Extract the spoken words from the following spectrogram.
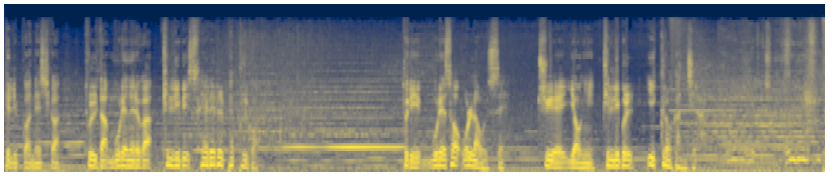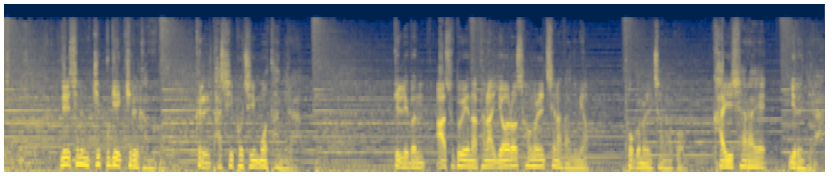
빌립과 내시가 둘 다 물에 내려가 빌립이 세례를 베풀고 둘이 물에서 올라올새 주의 영이 빌립을 이끌어 간지라. 내시는 기쁘게 길을 가므로 그를 다시 보지 못하니라 빌립은 아수도에 나타나 여러 성을 지나다니며 복음을 전하고 가이샤라에 이르니라.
